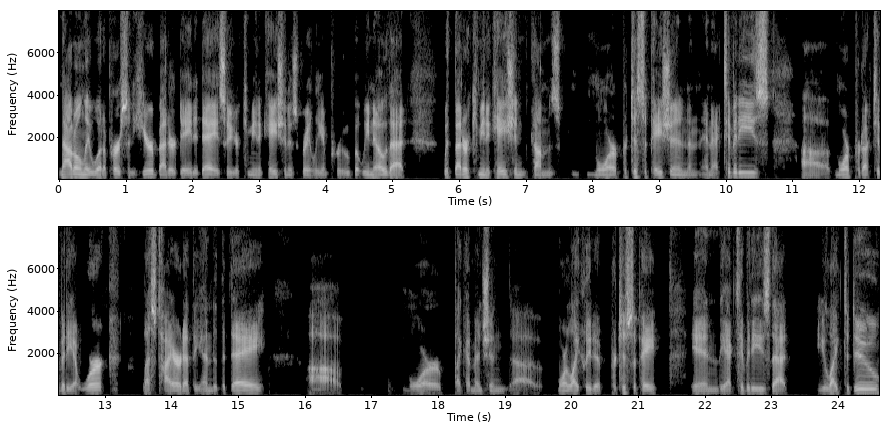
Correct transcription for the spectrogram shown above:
not only would a person hear better day to day so your communication is greatly improved but we know that with better communication comes more participation in activities uh, more productivity at work less tired at the end of the day uh, more like i mentioned uh, more likely to participate in the activities that you like to do.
